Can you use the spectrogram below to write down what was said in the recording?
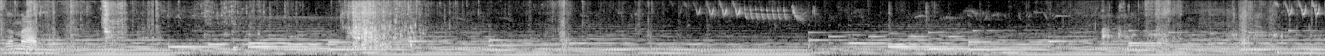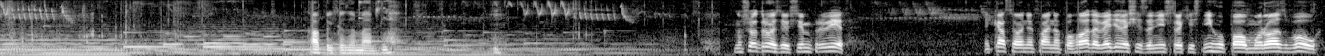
Замерзло. Капелька замерзла. Ну що, друзі, всім привіт! Яка сьогодні файна погода, виділи, що за ніч трохи снігу пав, мороз був.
